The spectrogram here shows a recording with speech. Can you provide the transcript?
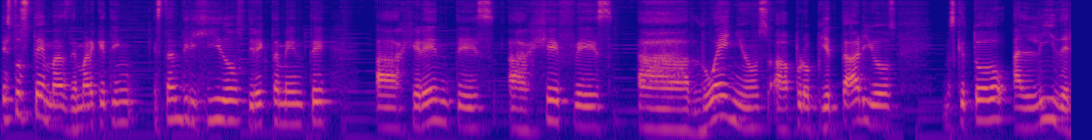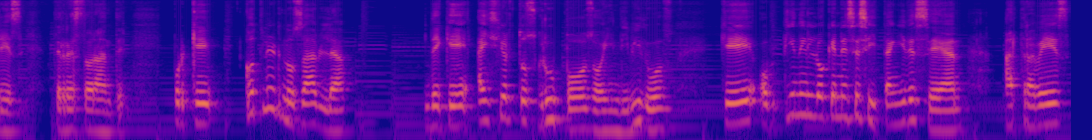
estos temas de marketing están dirigidos directamente a gerentes, a jefes, a dueños, a propietarios, más que todo a líderes de restaurante. Porque Kotler nos habla de que hay ciertos grupos o individuos que obtienen lo que necesitan y desean a través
